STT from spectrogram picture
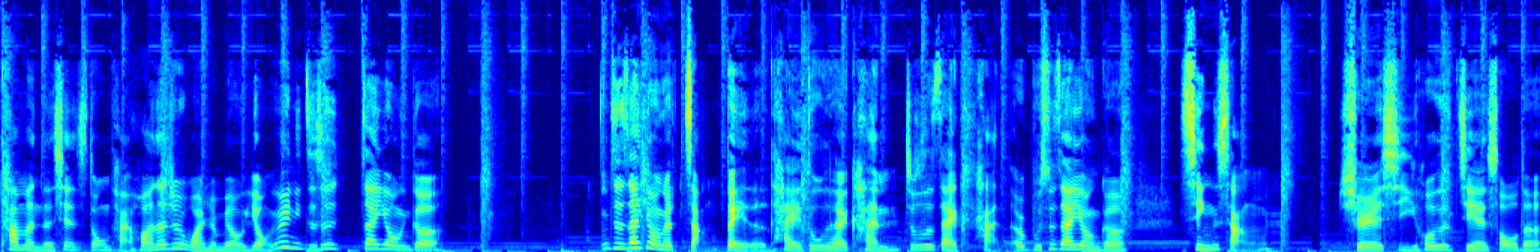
他们的现实动态的话，那就是完全没有用，因为你只是在用一个，你只是在用一个长辈的态度在看，就是在看，而不是在用一个欣赏。学习或是接收的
